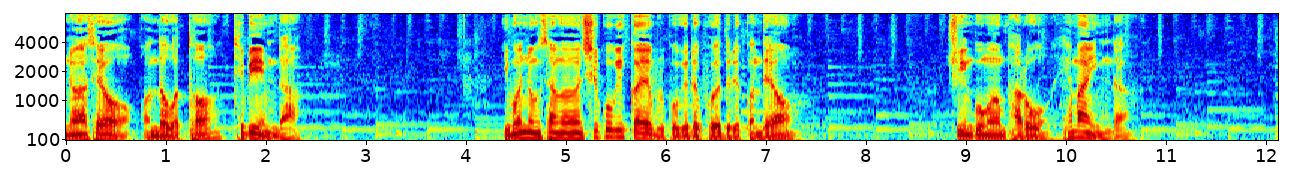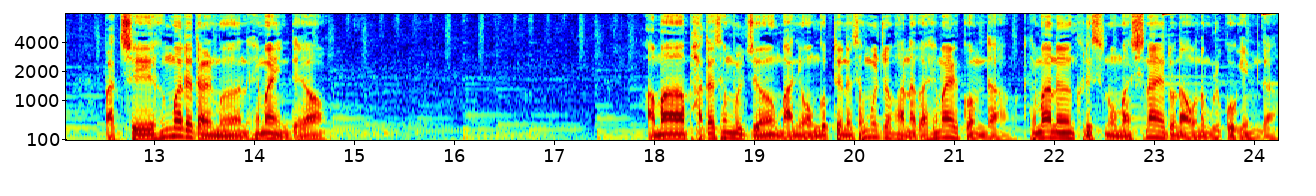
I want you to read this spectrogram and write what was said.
안녕하세요. 언더워터 TV입니다. 이번 영상은 실고기가의 물고기를 보여드릴 건데요. 주인공은 바로 해마입니다. 마치 흑말에 닮은 해마인데요. 아마 바다 생물 중 많이 언급되는 생물 중 하나가 해마일 겁니다. 해마는 그리스 로마 신화에도 나오는 물고기입니다.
